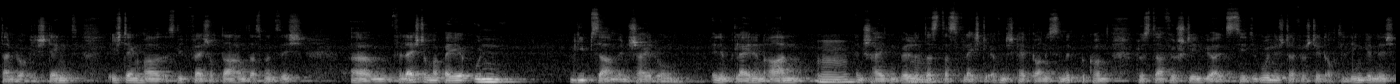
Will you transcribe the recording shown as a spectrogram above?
dann wirklich denkt. Ich denke mal, es liegt vielleicht auch daran, dass man sich ähm, vielleicht auch mal bei unliebsamen Entscheidungen in einem kleinen Rahmen mhm. entscheiden will mhm. und dass das vielleicht die Öffentlichkeit gar nicht so mitbekommt. Bloß dafür stehen wir als CDU nicht, dafür steht auch die Linke nicht.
